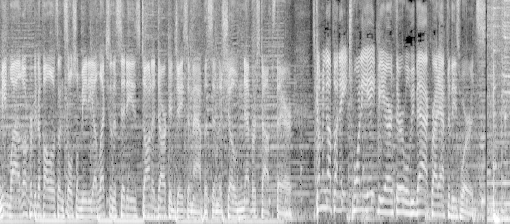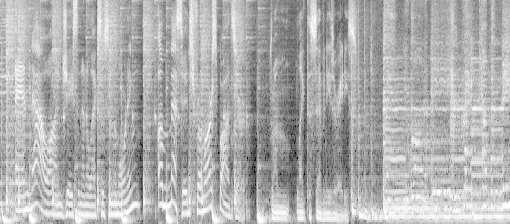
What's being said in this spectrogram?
Meanwhile, don't forget to follow us on social media Alexa the Cities, Donna Dark, and Jason Matheson. The show never stops there. It's coming up on 828, B. Arthur. We'll be back right after these words. And now on Jason and Alexis in the morning, a message from our sponsor from like the 70s or 80s. You wanna be in great company?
